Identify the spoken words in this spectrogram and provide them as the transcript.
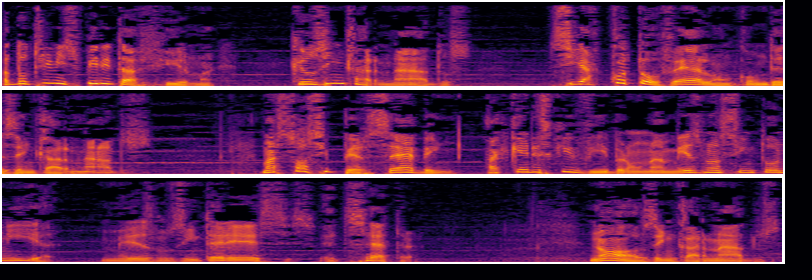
A doutrina espírita afirma que os encarnados se acotovelam com desencarnados, mas só se percebem aqueles que vibram na mesma sintonia, mesmos interesses, etc. Nós, encarnados,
